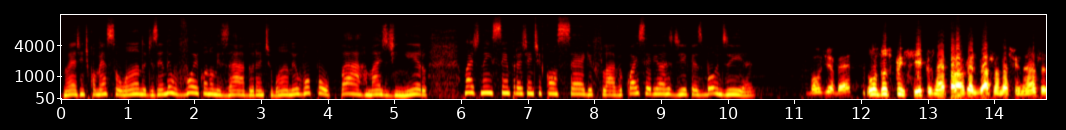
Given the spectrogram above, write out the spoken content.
não é? A gente começa o ano dizendo eu vou economizar durante o ano, eu vou poupar mais dinheiro, mas nem sempre a gente consegue, Flávio. Quais seriam as dicas? Bom dia. Bom dia, Beto. Um dos princípios né, para a organização das finanças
